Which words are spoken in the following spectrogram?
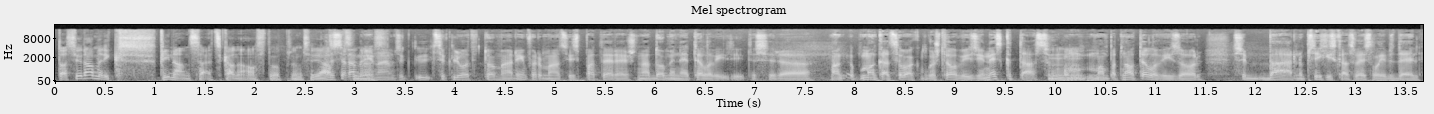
tas ir Amerikas finansēts kanāls. To, protams, ir jāapzinās. Tas ir apmierinājums, cik, cik ļoti tomēr informācijas patērēšanā dominē televīzija. Tas ir man, man kā cilvēkam, kurš televīziju neskatās, mm -hmm. un man pat nav televizoru, tas ir bērnu psihiskās veselības dēļ.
